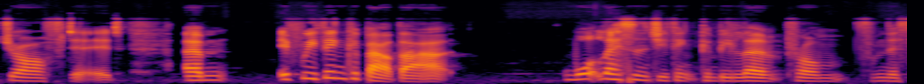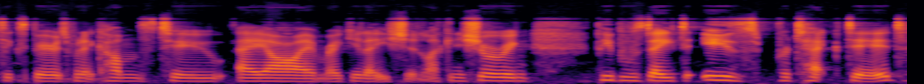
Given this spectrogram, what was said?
drafted? Um, if we think about that, what lessons do you think can be learnt from from this experience when it comes to AI and regulation, like ensuring people's data is protected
